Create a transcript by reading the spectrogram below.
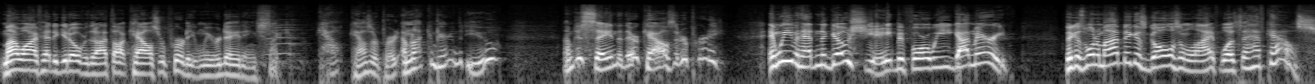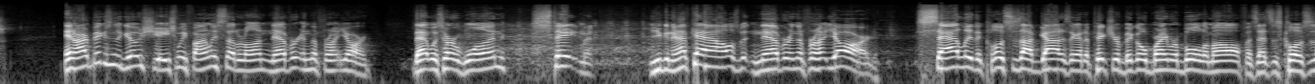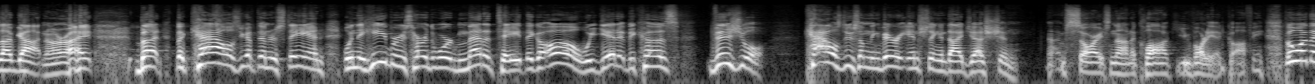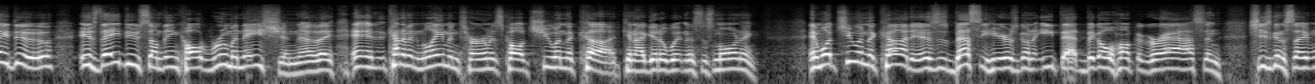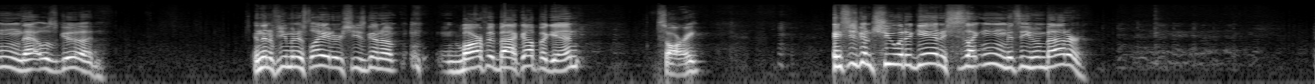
My wife had to get over that I thought cows were pretty when we were dating. She's like, Cow, cows are pretty. I'm not comparing them to you. I'm just saying that there are cows that are pretty. And we even had to negotiate before we got married. Because one of my biggest goals in life was to have cows. And our biggest negotiation, we finally settled on never in the front yard. That was her one statement. You can have cows, but never in the front yard. Sadly, the closest I've got is I got a picture of big old Brahma bull in my office. That's as close as I've gotten, all right? But the cows, you have to understand, when the Hebrews heard the word meditate, they go, oh, we get it because visual. Cows do something very interesting in digestion. I'm sorry, it's nine o'clock. You've already had coffee. But what they do is they do something called rumination. Now they, and kind of in layman term, it's called chewing the cud. Can I get a witness this morning? And what chewing the cud is, is Bessie here is going to eat that big old hunk of grass and she's going to say, mm, that was good. And then a few minutes later, she's going to barf it back up again. Sorry. And she's going to chew it again and she's like, mm, it's even better.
